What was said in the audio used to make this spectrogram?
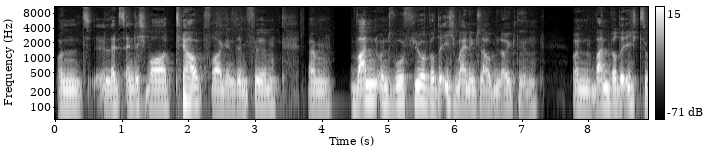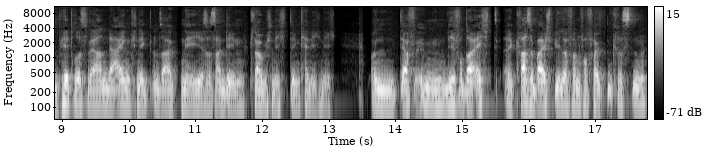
Und letztendlich war die Hauptfrage in dem Film, ähm, wann und wofür würde ich meinen Glauben leugnen? Und wann würde ich zu Petrus werden, der einknickt und sagt, nee, Jesus, an den glaube ich nicht, den kenne ich nicht. Und der Film liefert da echt äh, krasse Beispiele von verfolgten Christen.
